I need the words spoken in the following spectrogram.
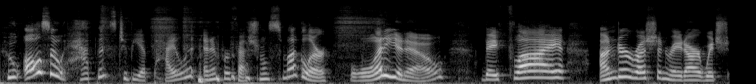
who also happens to be a pilot and a professional smuggler. What do you know? They fly under Russian radar, which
